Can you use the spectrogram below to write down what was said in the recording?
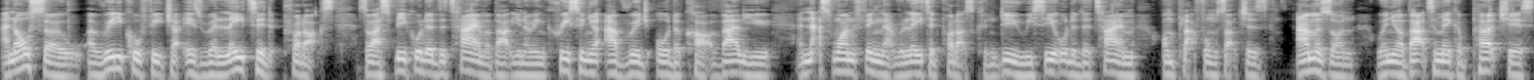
And also a really cool feature is related products. So I speak all of the time about, you know, increasing your average order cart value. And that's one thing that related products can do. We see all of the time on platforms such as Amazon. When you're about to make a purchase,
